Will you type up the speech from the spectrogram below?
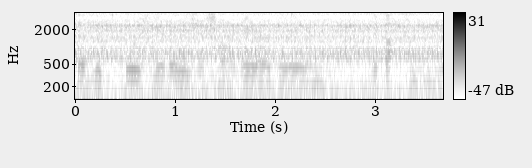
ça veut être trop, je verrai, je changerai euh, de, de partie. Je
